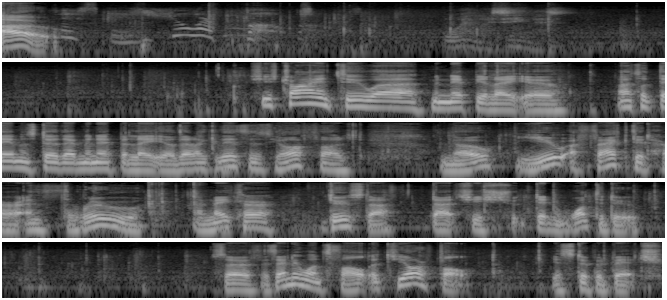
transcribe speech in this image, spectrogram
Oh. This is your fault. Why am I seeing this? She's trying to uh, manipulate you. That's what demons do, they manipulate you. They're like, this is your fault. No, you affected her and threw and make her do stuff that she sh- didn't want to do. So if it's anyone's fault, it's your fault, you stupid bitch.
